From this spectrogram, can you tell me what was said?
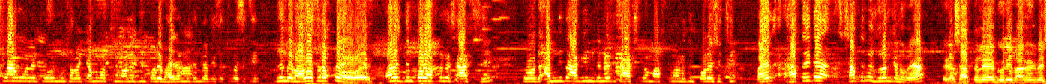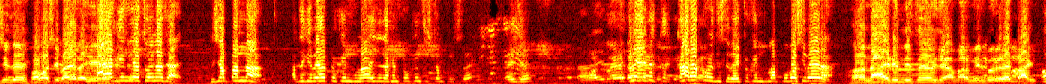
আসসালামু আলাইকুম। সবাই কেমন আছেন? অনেকদিন পরে ভাইরাল মিজান ভাইয়ের কাছে চলে এসেছি। মিজান ভাই ভালো আছেন আপনি? হ্যাঁ অনেকদিন পরে আপনার কাছে আসছি। তো আমি কিন্তু আগে মিজান ভাইয়ের কাছে আসলাম মাঝখানে অনেকদিন পরে এসেছি। ভাইয়ের হাতে এটা সাথে নিয়ে ঘুরেন কেন ভাইয়া? এটা সাতলে ঘুরি মানুষ বেশি যে প্রবাসী ভাইয়েরা আগে। নিয়ে চলে যায়। হিসাব পান না। আর দেখি ভাইয়া টোকেনগুলা এই যে দেখেন টোকেন সিস্টেম করছে এই যে। কারা করে দিছে ভাই টোকেনগুলা প্রবাসী ভাইয়েরা? হ্যাঁ না এদিন দিছে ওই যে আমার মিরপুরের এক ভাই। ও,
